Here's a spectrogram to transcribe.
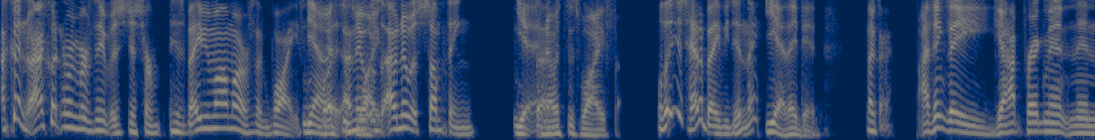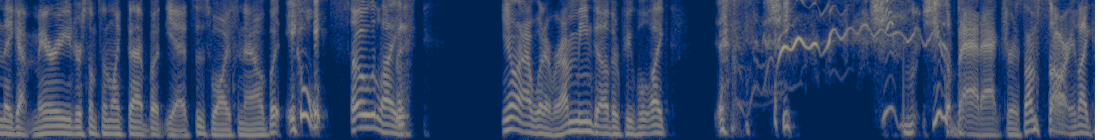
I couldn't. I couldn't remember if it was just her his baby mama or if the wife. Yeah, I knew it was. wife. I knew it was something. Yeah, So- no, it's his wife. Well, they just had a baby, didn't they? Yeah, they did. Okay. I think they got pregnant and then they got married or something like that. But yeah, it's his wife now. But Cool. it's so like, you know, whatever. I'm mean to other people. Like, she, she's she's a bad actress. I'm sorry. Like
